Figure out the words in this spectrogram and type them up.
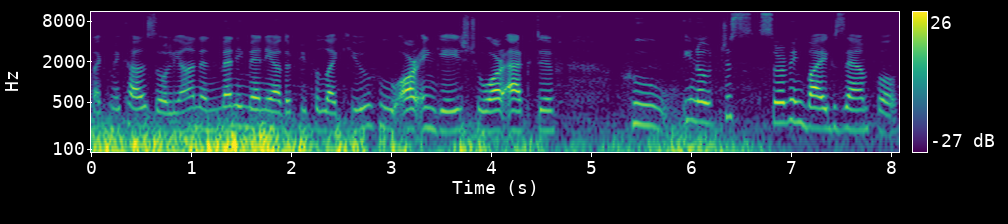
like Mikael Zolyan, and many many other people like you who are engaged, who are active, who you know just serving by example.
